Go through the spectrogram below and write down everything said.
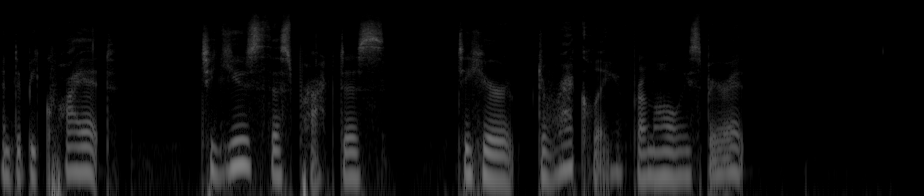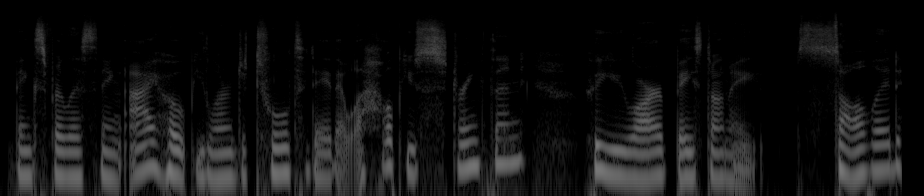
and to be quiet, to use this practice to hear directly from the Holy Spirit. Thanks for listening. I hope you learned a tool today that will help you strengthen who you are based on a solid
